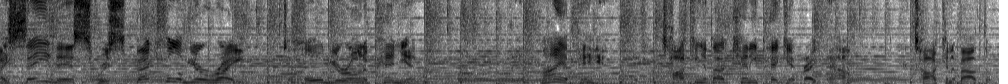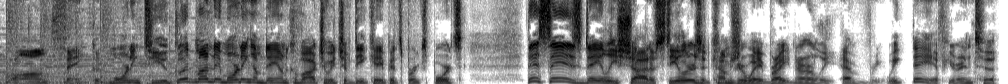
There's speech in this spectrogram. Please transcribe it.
I say this respectful of your right to hold your own opinion. But in my opinion, if you're talking about Kenny Pickett right now, you're talking about the wrong thing. Good morning to you. Good Monday morning. I'm Dan Kovacevic of DK Pittsburgh Sports. This is Daily Shot of Steelers. It comes your way bright and early every weekday. If you're into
